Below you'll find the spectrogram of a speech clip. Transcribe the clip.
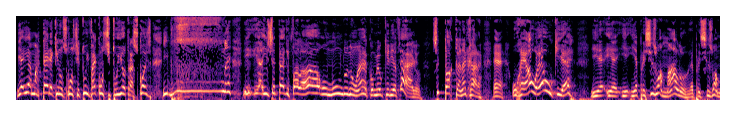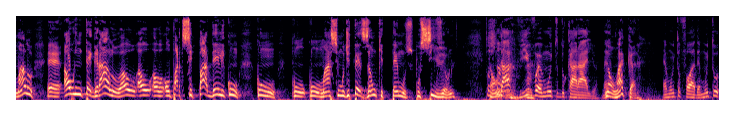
E aí a matéria que nos constitui vai constituir outras coisas. E né? E, e, aí você pega e fala, ah, o mundo não é como eu queria. Velho, se toca, né, cara? É, o real é o que é. E é, e é, e é preciso amá-lo, é preciso amá-lo é, ao integrá-lo, ao, ao, ao, ao, participar dele com, com, com, com o máximo de tesão que temos possível, né? Então, estar vivo é muito do caralho, né? Não é, cara? É muito foda, é muito.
